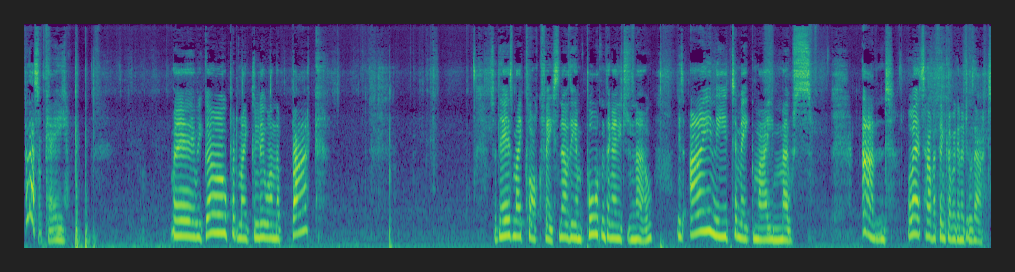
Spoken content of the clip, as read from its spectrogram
But that's okay. There we go. Put my glue on the back. So there's my clock face. Now the important thing I need to do now is I need to make my mouse. And let's have a think how we're going to do that.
